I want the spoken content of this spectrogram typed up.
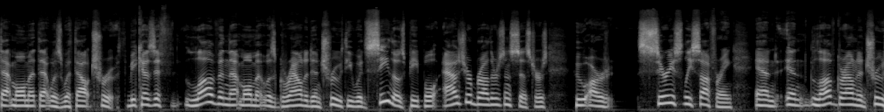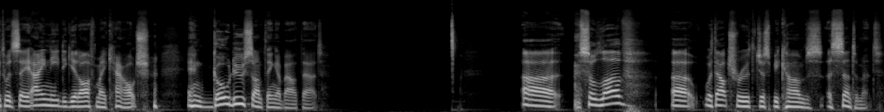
that moment that was without truth. Because if love in that moment was grounded in truth, you would see those people as your brothers and sisters who are seriously suffering. And in love grounded in truth would say, I need to get off my couch and go do something about that. Uh, so love uh, without truth just becomes a sentiment.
